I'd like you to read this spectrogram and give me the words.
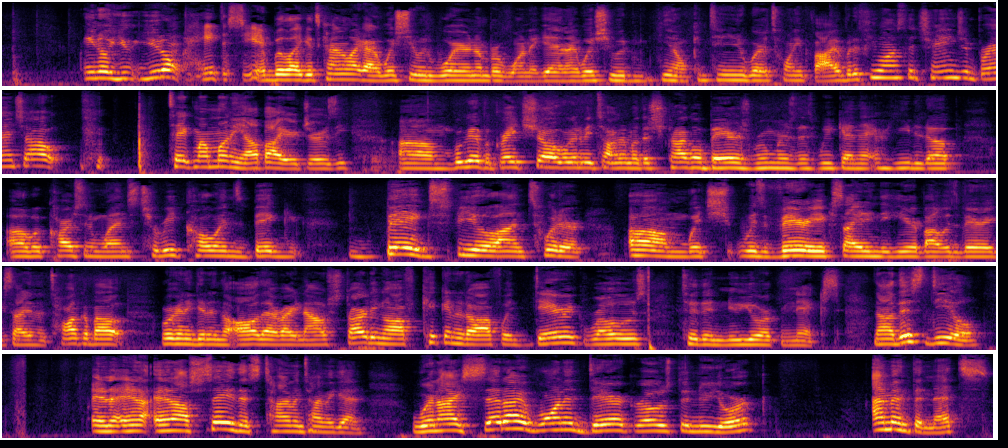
you know, you, you don't hate to see it, but like it's kind of like I wish he would wear number one again. I wish he would, you know, continue to wear 25. But if he wants to change and branch out, take my money. I'll buy your jersey. Um, we're to have a great show. We're to be talking about the Chicago Bears rumors this weekend that heated up uh, with Carson Wentz. Tarik Cohen's big, big spiel on Twitter, um, which was very exciting to hear about, was very exciting to talk about. We're going to get into all that right now. Starting off, kicking it off with Derrick Rose to the New York Knicks. Now, this deal and, and, and I'll say this time and time again. When I said I wanted Derrick Rose to New York, I meant the Nets.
